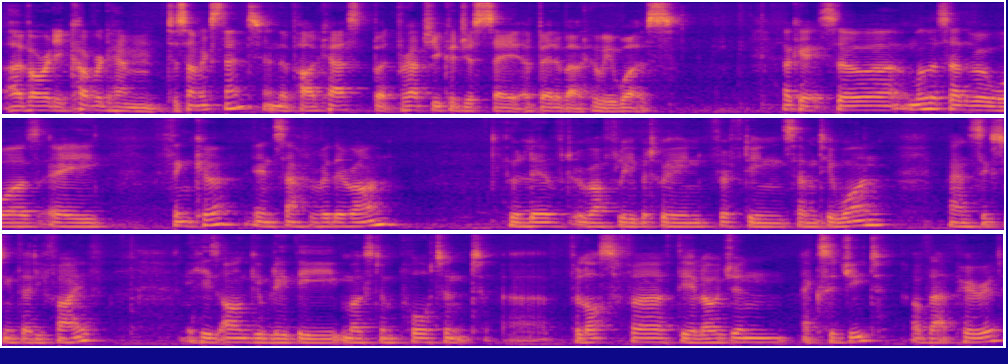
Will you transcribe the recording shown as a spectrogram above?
I've already covered him to some extent in the podcast, but perhaps you could just say a bit about who he was. Okay, so uh, Mullah Sadra was a thinker in Safavid Iran who lived roughly between 1571 and 1635 He's arguably the most important uh, philosopher, theologian, exegete of that period.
